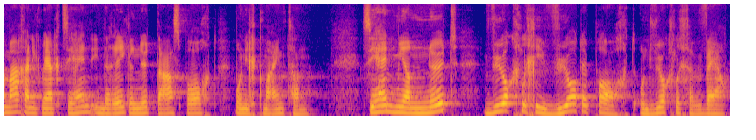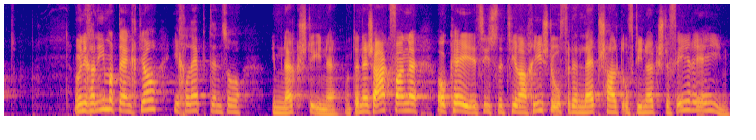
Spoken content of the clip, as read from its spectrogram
machen konnte, habe ich gemerkt, sie haben in der Regel nicht das gebracht, was ich gemeint habe. Sie haben mir nicht wirkliche Würde gebracht und wirklichen Wert. Und ich habe immer gedacht, ja, ich lebe dann so im Nächsten inne. Und dann hast du angefangen, okay, jetzt ist es eine Hierarchiestufe, dann lebst du halt auf die nächste Ferien hin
